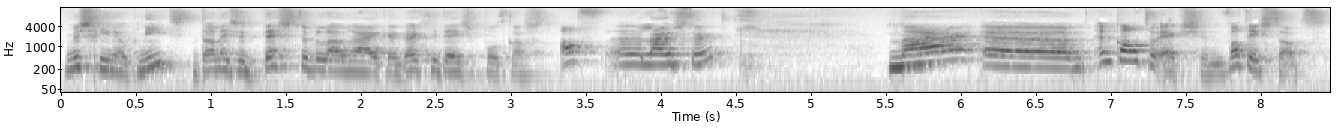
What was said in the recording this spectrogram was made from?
misschien ook niet. Dan is het des te belangrijker dat je deze podcast afluistert. Maar uh, een call to action, wat is dat?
